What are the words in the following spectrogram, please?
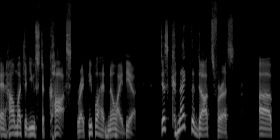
and how much it used to cost, right? People had no idea. Just connect the dots for us uh,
